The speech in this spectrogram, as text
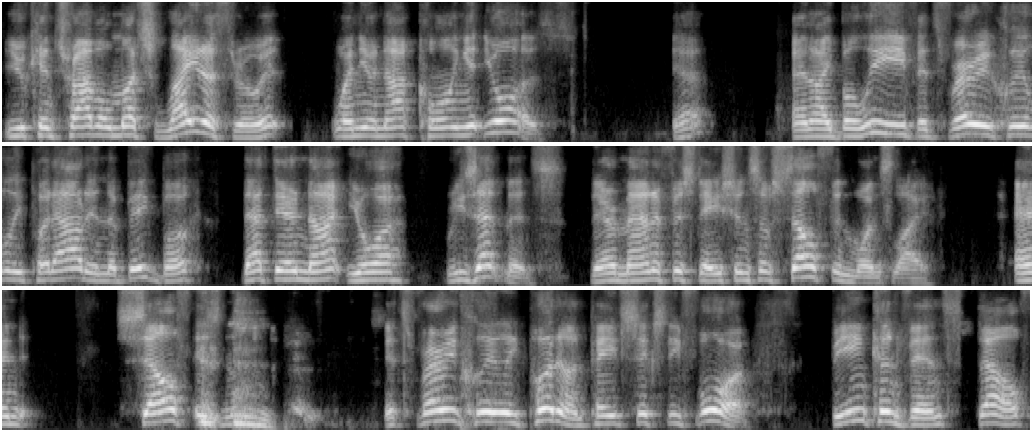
you can travel much lighter through it when you're not calling it yours. Yeah. And I believe it's very clearly put out in the big book that they're not your resentments. They're manifestations of self in one's life. And self is not, it's very clearly put on page 64. Being convinced self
